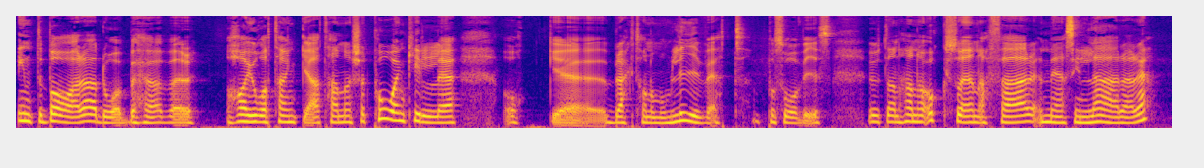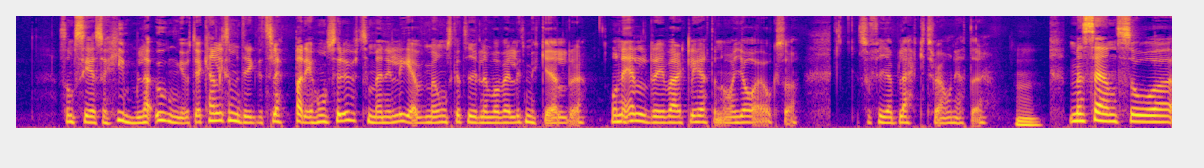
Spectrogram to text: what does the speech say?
inte bara då behöver ha i åtanke att han har kört på en kille och eh, bragt honom om livet på så vis. Utan han har också en affär med sin lärare som ser så himla ung ut. Jag kan liksom inte riktigt släppa det. Hon ser ut som en elev, men hon ska tydligen vara väldigt mycket äldre. Hon är äldre i verkligheten än vad jag är också. Sofia Black tror jag hon heter. Mm. Men sen så,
